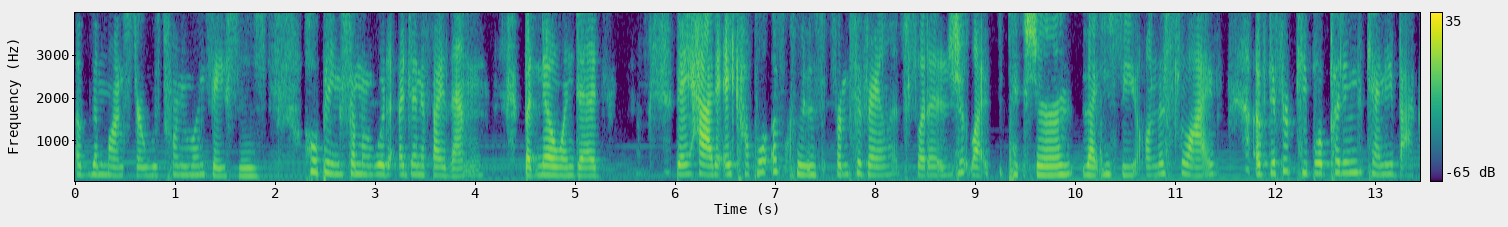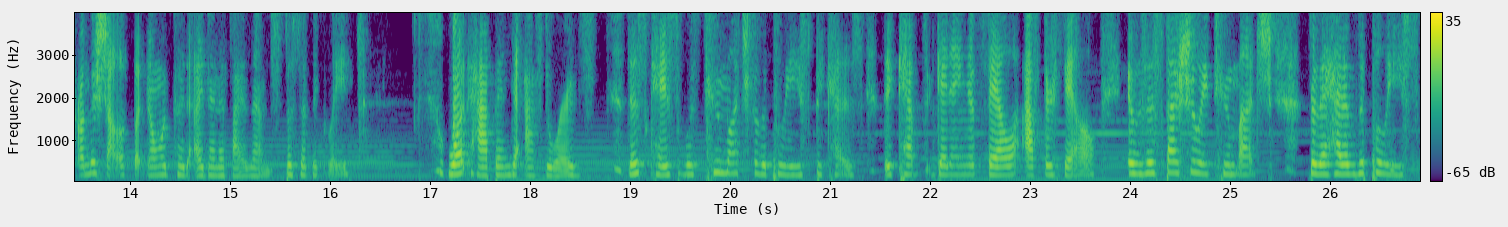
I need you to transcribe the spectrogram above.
of the monster with 21 faces, hoping someone would identify them, but no one did they had a couple of clues from surveillance footage, like the picture that you see on the slide of different people putting the candy back on the shelf, but no one could identify them specifically. What happened afterwards? This case was too much for the police because they kept getting fail after fail. It was especially too much for the head of the police,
